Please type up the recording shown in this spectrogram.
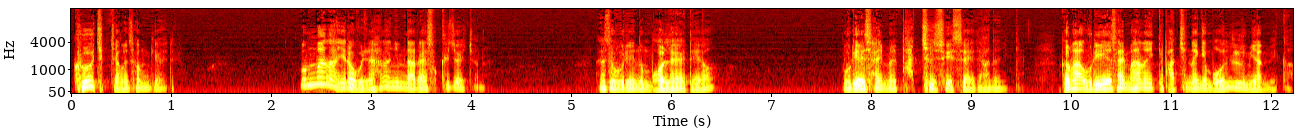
그 직장을 섬겨야 돼요. 뿐만 아니라 우리는 하나님 나라에 속해져 있잖아요. 그래서 우리는 뭘 해야 돼요? 우리의 삶을 바칠 수 있어야 돼 하나님께. 그럼 우리의 삶을 하나님께 바치는 게 뭔 의미합니까?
